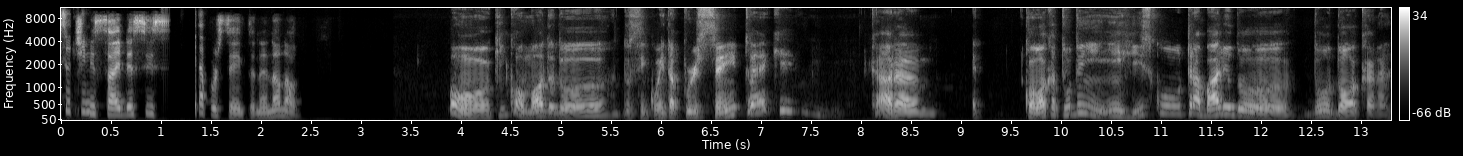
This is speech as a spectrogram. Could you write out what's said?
se o time sai desses 50%, né? Não, não. Bom, o que incomoda do, do 50% é que, cara, coloca tudo em, em, risco o trabalho do, do Doca, né?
